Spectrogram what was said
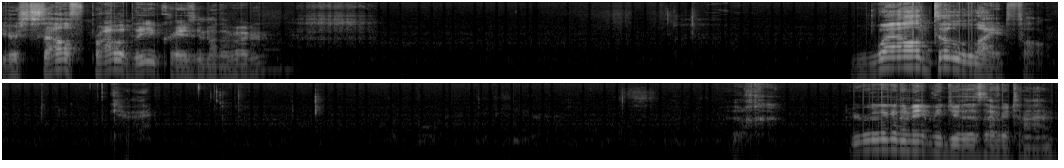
Yourself, probably, you crazy motherfucker. Well, delightful. Okay. Ugh. You're really gonna make me do this every time?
